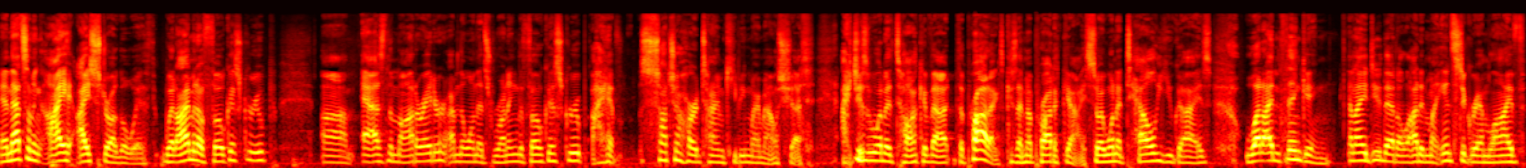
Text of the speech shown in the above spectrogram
And that's something I, I struggle with. When I'm in a focus group, um, as the moderator, I'm the one that's running the focus group. I have such a hard time keeping my mouth shut. I just want to talk about the product because I'm a product guy. So I want to tell you guys what I'm thinking. And I do that a lot in my Instagram live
